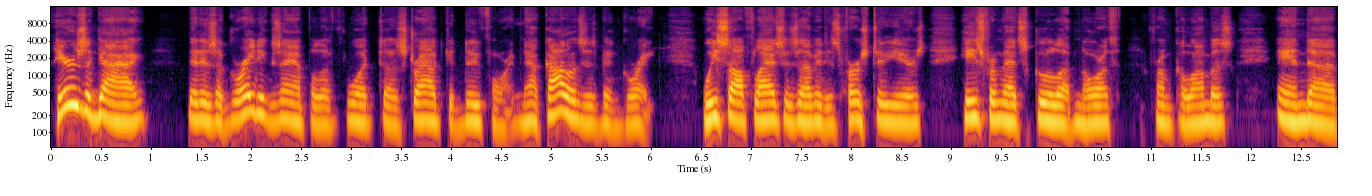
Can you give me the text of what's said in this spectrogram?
here's a guy that is a great example of what uh, Stroud could do for him. Now, Collins has been great. We saw flashes of it his first two years. He's from that school up north from Columbus, and uh,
